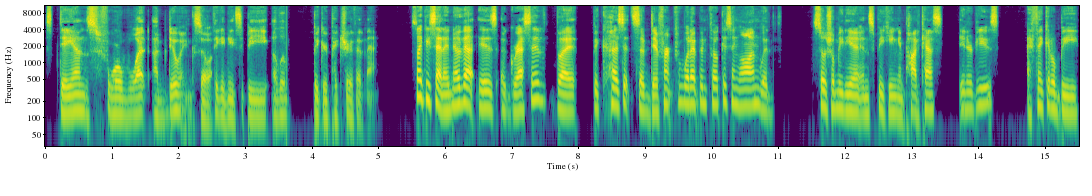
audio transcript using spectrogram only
stands for what I'm doing. So I think it needs to be a little bigger picture than that. So, like you said, I know that is aggressive, but because it's so different from what I've been focusing on with social media and speaking and podcast interviews, I think it'll be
